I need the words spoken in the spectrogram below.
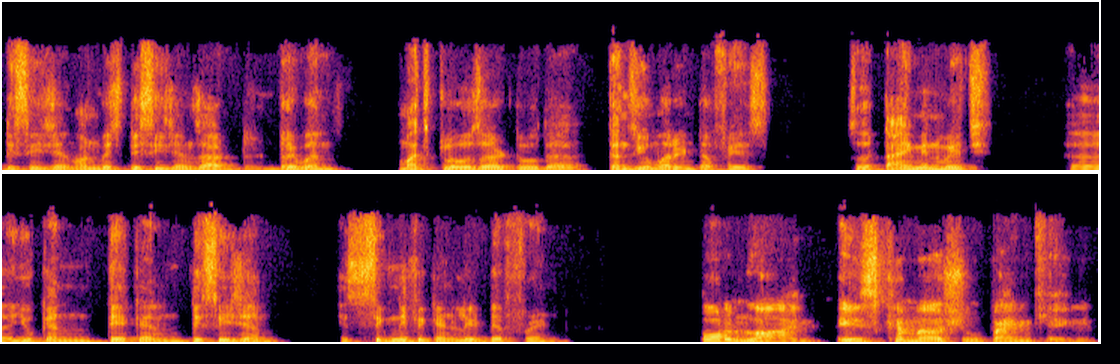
decision on which decisions are driven much closer to the consumer interface. So the time in which uh, you can take a decision is significantly different. bottom line is commercial banking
